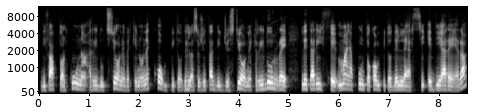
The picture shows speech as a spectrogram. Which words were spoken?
di fatto alcuna riduzione perché non è compito della società di gestione ridurre le tariffe ma è appunto compito dell'ERSI e di Arera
